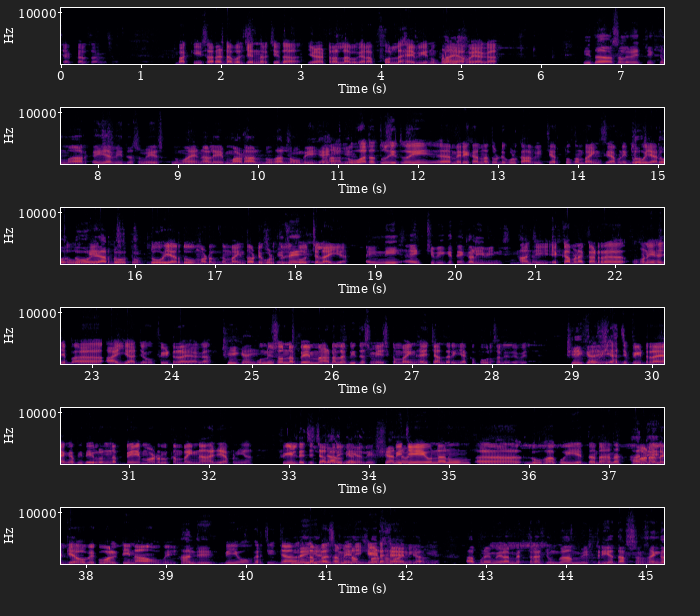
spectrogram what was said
ਚੈੱਕ ਕਰ ਸਕਦੇ ਹੋ। ਬਾਕੀ ਸਾਰਾ ਡਬਲ ਚੈਨਰ ਚ ਇਹਦਾ ਜਿਹੜਾ ਟਰਾਲਾ ਵਗੈਰਾ ਫੁੱਲ ਹੈਵੀ ਇਹਨੂੰ ਬਣਾਇਆ ਹੋਇਆਗਾ। ਇਹਦਾ ਅਸਲ ਵਿੱਚ ਇੱਕ ਮਾਰਕ ਹੀ ਆ ਵੀ ਦਸ਼ਮੇਸ਼ ਕੁਮਾਇਨ ਵਾਲੇ ਮਾੜਾ ਲੋਹਾ ਲਾਉਂਦੇ ਹੀ ਹੈ ਲੋਹਾ ਤਾਂ ਤੁਸੀਂ ਤੁਸੀਂ ਮੇਰੇ ਖਿਆਲ ਨਾਲ ਤੁਹਾਡੇ ਕੋਲ ਕਾਫੀ ਚਿਰ ਤੋਂ ਕੰਬਾਈਨ ਸੀ ਆਪਣੀ 2002 ਕੇ 2002 ਤੋਂ। 2002 ਮਾਡਲ ਕੰਬਾਈਨ ਤੁਹਾਡੇ ਕੋਲ ਤੁਸੀਂ ਖੁਦ ਚਲਾਈ ਆ। ਇੰਨੀ ਇੰਚ ਵੀ ਕਿਤੇ ਗਲੀ ਵੀ ਨਹੀਂ ਸੀ। ਹਾਂਜੀ ਇੱਕ ਆਪਣਾ ਕਟਰ ਹੁਣੇ ਹਜੇ ਆਈ ਅੱਜ ਉਹ ਫੀਡਰ ਆਇਆਗਾ। ਠੀਕ ਹੈ ਜੀ। 1990 ਮਾਡਲ ਵੀ ਦਸ਼ਮੇਸ਼ ਕੰਬਾਈਨ ਹੈ ਚੱਲ ਰਹੀ ਆ ਕਪੂਰਥਲੇ ਦੇ ਵਿੱਚ। ਠੀਕ ਹੈ ਜੀ। ਅੱਜ ਫੀਡਰ ਆਇਆਗਾ ਵੀ ਦੇਖ ਲਓ 90 ਮਾਡਲ ਕੰਬਾਈਨਾਂ ਹਜੇ ਆਪਣੀਆਂ ਫੀਲਡ 'ਚ ਚੱਲ ਰਹੀਆਂ ਨੇ। ਵੀ 96 ਜੇ ਉਹਨਾਂ ਨੂੰ ਲੋਹਾ ਕੋਈ ਇਦਾਂ ਦਾ ਹਨਾ। ਮਾੜਾ ਲੱਗਿਆ ਹੋਵੇ ਕੁਆਲਿਟੀ ਨਾ ਹੋਵੇ ਹਾਂਜੀ। ਵੀ ਉਹ ਫਿਰ ਚੀਜ਼ਾਂ ਲੰਬਾ ਸਮੇਂ ਦੀ ਖੇਡ ਹੈ ਨਹੀਂ। ਆਪਣੇ ਮੇਰਾ ਮਿੱਤਰ ਆ ਚੁੰਗਾ ਮਿਸਤਰੀ ਆ ਦਰਸ਼ਨ ਸਿੰਘ।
